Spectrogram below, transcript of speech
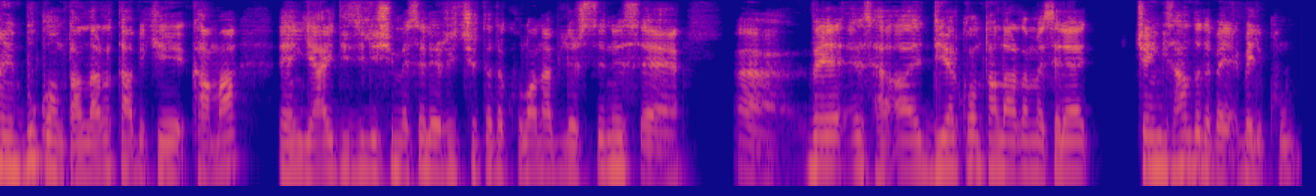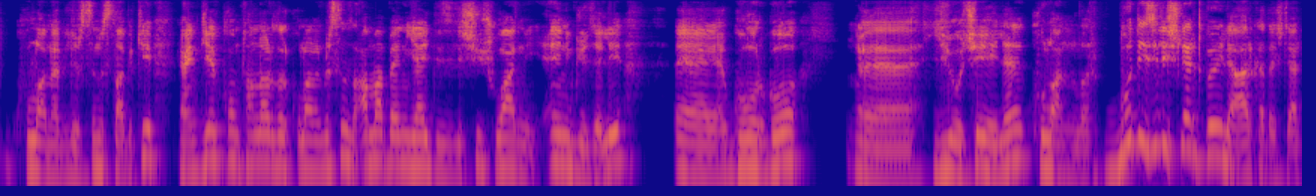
E, bu komutanlarda tabii ki Kama. E, yay dizilişi mesela Richard'da da kullanabilirsiniz. E, e, ve e, diğer komutanlarda mesela Cengiz Han'da da be, belki kullanabilirsiniz tabii ki. Yani diğer komutanlarda da kullanabilirsiniz ama ben yay dizilişi şu an en güzeli e, Gorgo e, Lioche ile kullanılır. Bu dizilişler böyle arkadaşlar.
